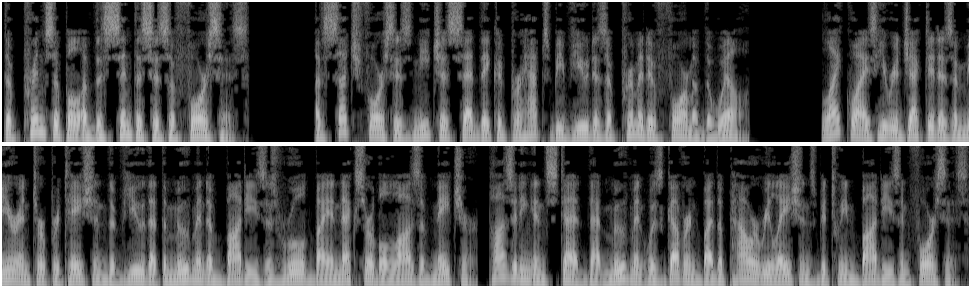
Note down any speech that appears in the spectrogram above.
the principle of the synthesis of forces. Of such forces Nietzsche said they could perhaps be viewed as a primitive form of the will. Likewise he rejected as a mere interpretation the view that the movement of bodies is ruled by inexorable laws of nature, positing instead that movement was governed by the power relations between bodies and forces.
